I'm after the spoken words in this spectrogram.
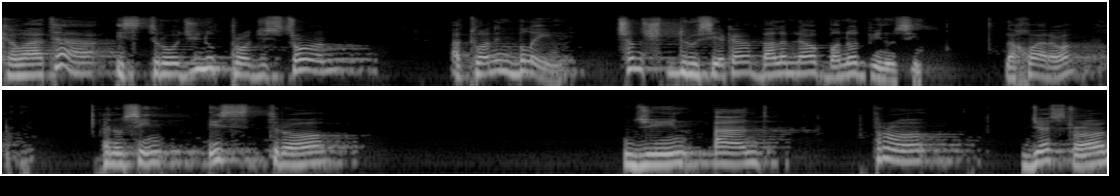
کەواتە ئیسترۆجین و پرۆجسترۆن ئەتوانین بڵێین چەند شت دروسیەکە با لەم لاوە بە نۆت بینوسین لە خوارەوە ئەنووسین ئیسترۆ جین ئەند پرۆجسترۆن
